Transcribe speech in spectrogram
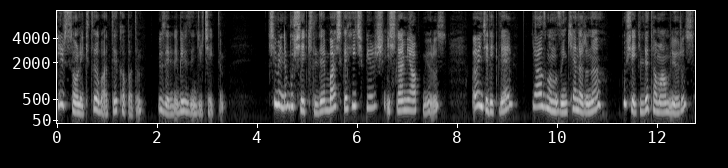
Bir sonraki tığ battıya kapadım. Üzerine bir zincir çektim. Çimeni bu şekilde başka hiçbir işlem yapmıyoruz. Öncelikle yazmamızın kenarını bu şekilde tamamlıyoruz.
